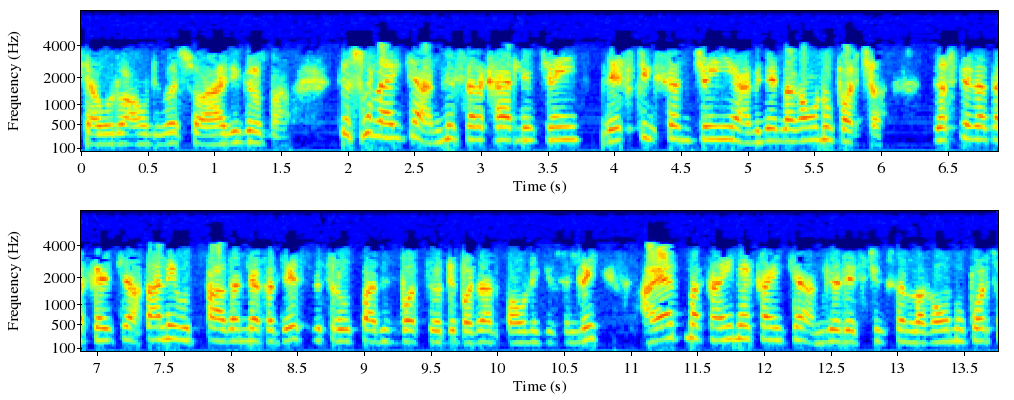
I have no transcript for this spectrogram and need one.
च्याउहरू आउने भयो स्वाभाविक रूपमा। त्यसको लागि चाहिँ हामीले सरकारले चाहिँ रेस्ट्रिक्सन चाहिँ हामीले लगाउनु पर्छ जसले गर्दाखेरि चाहिँ स्थानीय उत्पादनले अथवा देशभित्र उत्पादित वस्तुहरूले बजार पाउने किसिमले आयातमा काहीँ न काहीँ चाहिँ हामीले रेस्ट्रिक्सन लगाउनु पर्छ।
